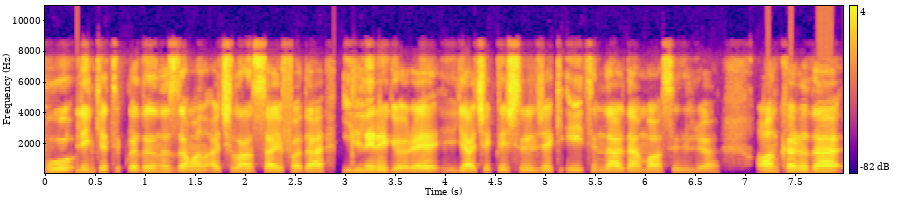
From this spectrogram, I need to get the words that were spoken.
Bu linke tıkladığınız zaman açılan sayfada illere göre gerçekleştirilecek eğitimlerden bahsediliyor. Ankara'da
